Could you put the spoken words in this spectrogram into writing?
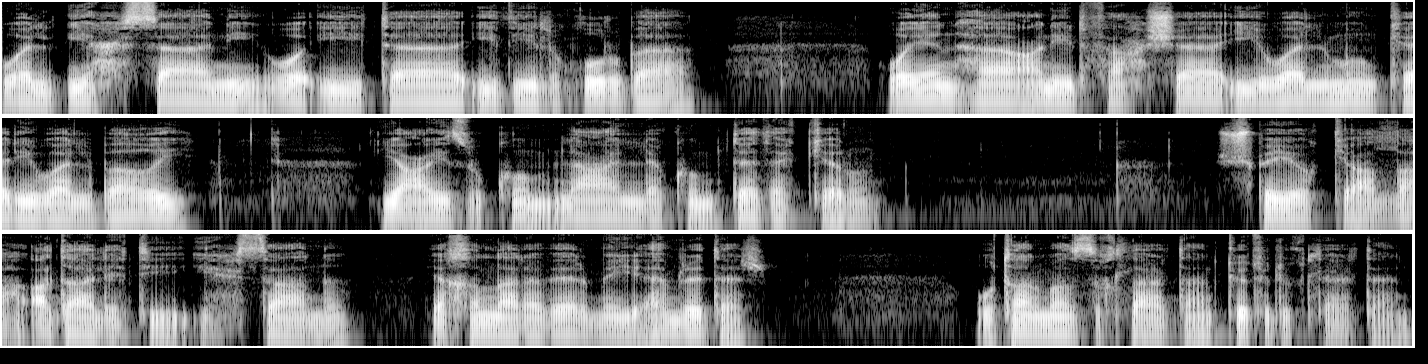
vel ihsani ve ita'i zil kurba ve yenha anil fahşai vel munkeri vel bagi ya'izukum leallekum tezekkerun. Şüphe yok ki Allah adaleti, ihsanı yakınlara vermeyi emreder. Utanmazlıklardan, kötülüklerden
